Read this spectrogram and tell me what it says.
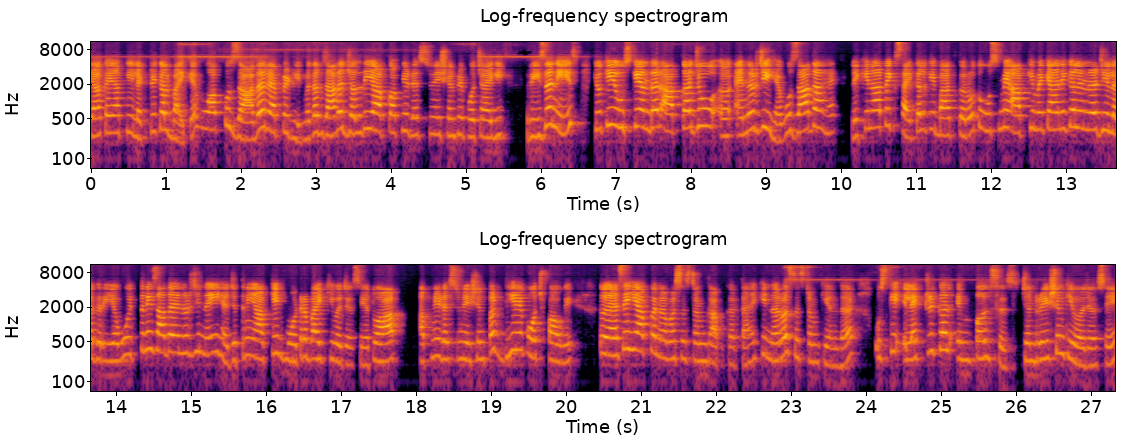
या कहीं आपकी इलेक्ट्रिकल बाइक है, वो आपको ज़्यादा रैपिडली मतलब ज़्यादा जल्दी आपको आपके डेस्टिनेशन पे पहुंचाएगी। रीजन इज़ क्योंकि उसके अंदर आपका जो एनर्जी है, वो ज़्यादा है। लेकिन आप एक साइकिल की बात करो तो उसमें आपकी मैकेनिकल एनर्जी लग रही है। वो इतनी ज़्यादा एनर्जी नहीं है जितनी आपकी मोटर बाइक की वजह से है। तो आप अपनी डेस्टिनेशन पर धीरे पहुँच पाओगे। तो ऐसे ही आपका नर्वस सिस्टम काम करता है कि नर्वस सिस्टम के अंदर उसके इलेक्ट्रिकल इम्पल्सिस जनरेशन की वजह से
